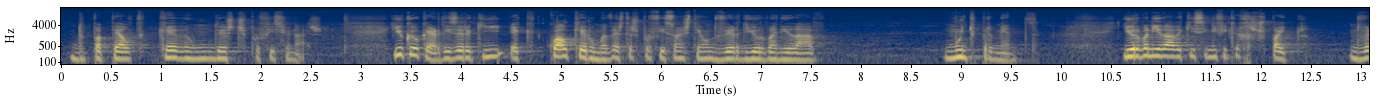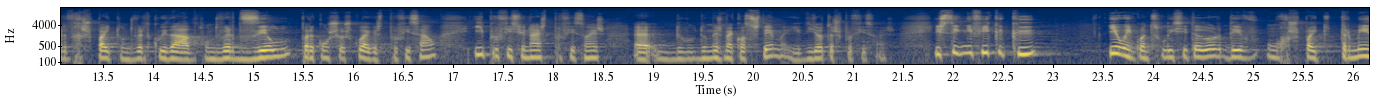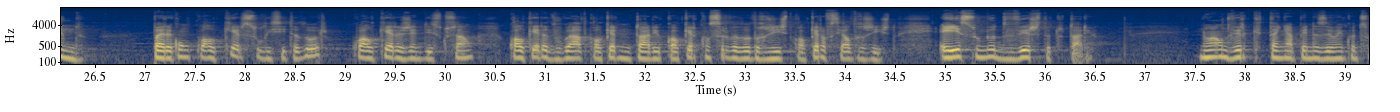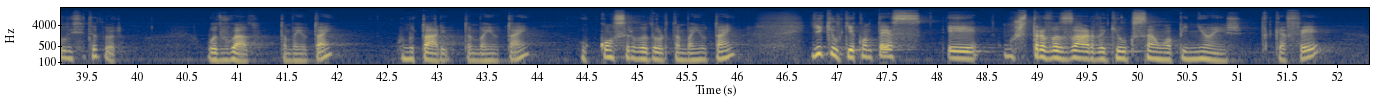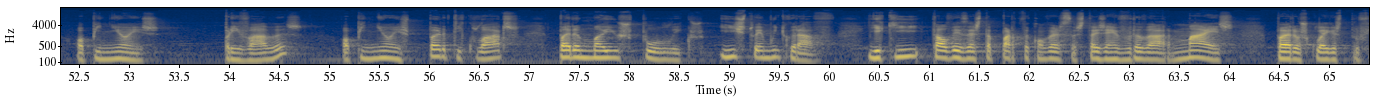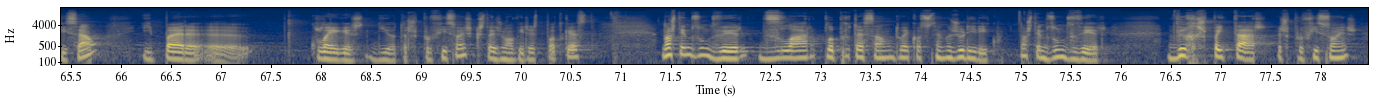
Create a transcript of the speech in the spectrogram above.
do papel de cada um destes profissionais. E o que eu quero dizer aqui é que qualquer uma destas profissões tem um dever de urbanidade muito premente. E urbanidade aqui significa respeito um dever de respeito, um dever de cuidado, um dever de zelo para com os seus colegas de profissão e profissionais de profissões uh, do, do, mesmo ecossistema e de outras profissões. Isto significa que eu, enquanto solicitador, devo um respeito tremendo para com qualquer solicitador, qualquer agente de execução, qualquer advogado, qualquer notário, qualquer conservador de registro, qualquer oficial de registro. É esse o meu dever estatutário. Não é um dever que tenha apenas eu enquanto solicitador. O advogado também o tem, o notário também o tem, o conservador também o tem, e aquilo que acontece é um extravasar daquilo que são opiniões de café, opiniões privadas, opiniões particulares para meios públicos. E isto é muito grave. E aqui talvez esta parte da conversa esteja a enveredar mais para os colegas de profissão e para uh, colegas de outras profissões que estejam a ouvir este podcast nós temos um dever de zelar pela proteção do ecossistema jurídico. Nós temos um dever de respeitar as profissões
